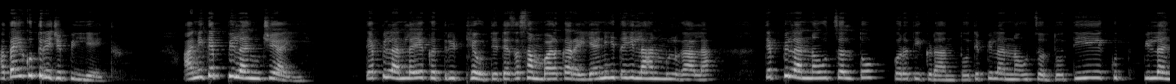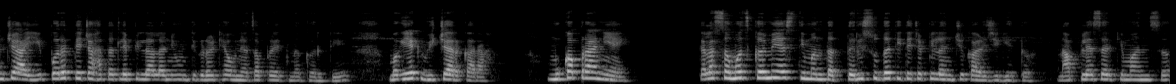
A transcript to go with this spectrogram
आता ही कुत्र्याची पिल्ली आहेत. आणि त्या पिलांची आई त्या पिलांना एकत्रित ठेवते त्याचा सांभाळ करायला. आणि इथं ही लहान मुलगा आला. त्या पिलांना उचलतो परत इकडं आणतो. त्या पिलांना उचलतो. ती कुत पिलांची आई परत त्याच्या हातातल्या पिलाला नेऊन तिकडं ठेवण्याचा प्रयत्न करते. मग एक विचार करा. मुका प्राणी आहे. त्याला समज कमी असती म्हणतात तरीसुद्धा ती त्याच्या पिलांची काळजी घेतं. आणि आपल्यासारखी माणसं.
